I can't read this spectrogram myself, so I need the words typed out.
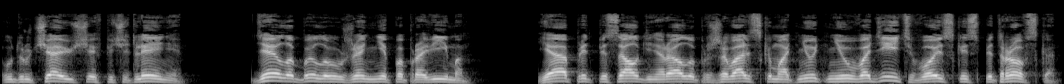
удручающее впечатление. Дело было уже непоправимо. Я предписал генералу Пржевальскому отнюдь не уводить войск из Петровска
